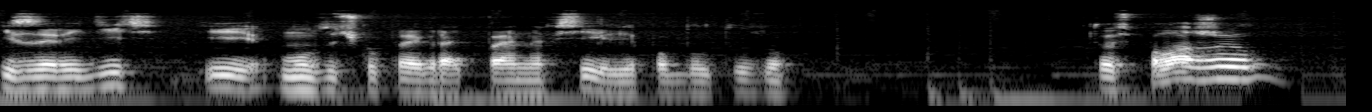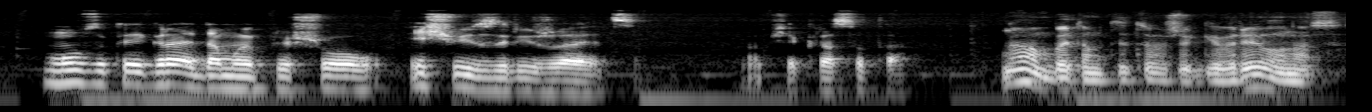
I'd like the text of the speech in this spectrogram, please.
и зарядить, и музычку поиграть по NFC или по Bluetooth. То есть положил, музыка играет, домой пришел, еще и заряжается. Вообще красота. Ну, об этом ты тоже говорил у нас.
